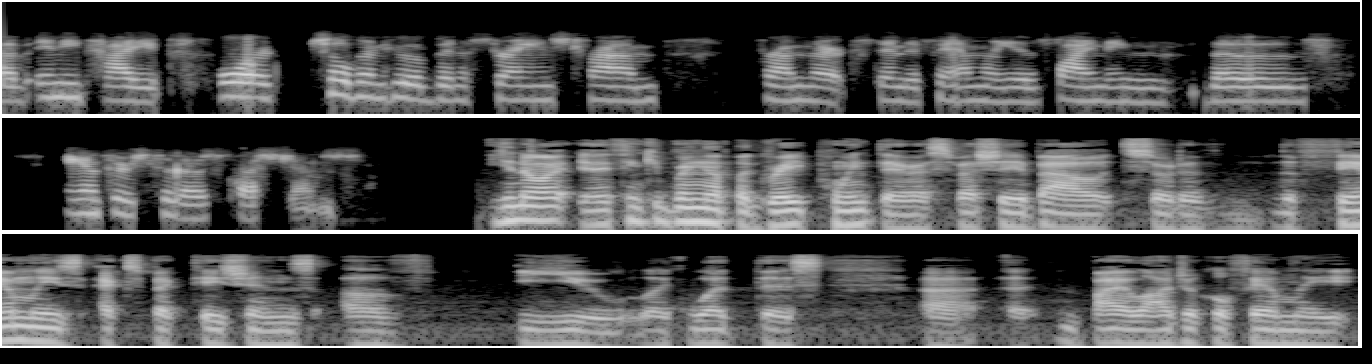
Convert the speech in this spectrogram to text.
of any type or children who have been estranged from from their extended family is finding those answers to those questions. You know, I, I, think you bring up a great point there, especially about sort of the family's expectations of you, like what this uh, biological family,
